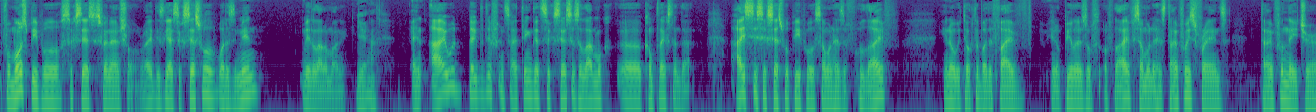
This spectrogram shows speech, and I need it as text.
for most people, success is financial, right? This guy's successful. What does it mean? Made a lot of money. Yeah. And I would beg the difference. I think that success is a lot more uh, complex than that. I see successful people. Someone has a full life. You know, we talked about the five, you know, pillars of, of life. Someone that has time for his friends, time for nature,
